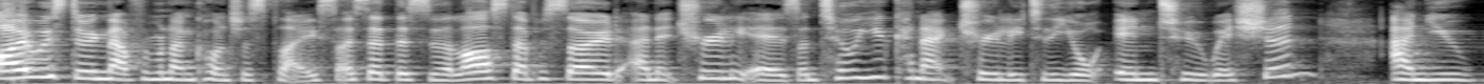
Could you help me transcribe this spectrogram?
I was doing that from an unconscious place. I said this in the last episode, and it truly is until you connect truly to your intuition and you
